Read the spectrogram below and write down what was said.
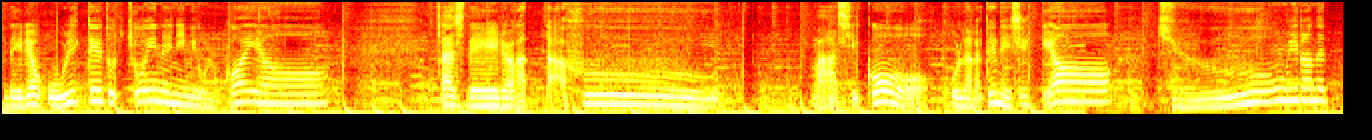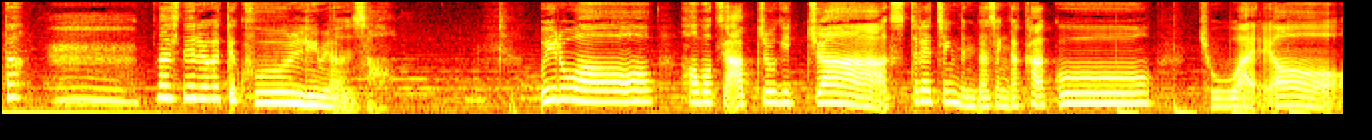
내려올 때도 쪼이는 힘이 올 거예요. 다시 내려갔다. 후. 마시고 올라갈 때 내쉴게요. 쭉 밀어냈다. 다시 내려갈 때 굴리면서. 위로 업 허벅지 앞쪽이 쫙 스트레칭 된다 생각하고 좋아요.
